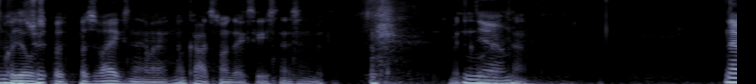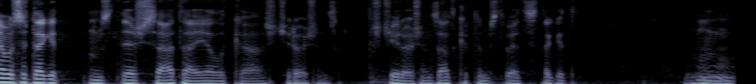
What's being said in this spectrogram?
kļūst pa, pa zvaigznēm. Vai, nu, kāds noteikti īsti nezinu. Bet, Nē, mums ir tagad, mums tieši sētā ielika šķirošanas, šķirošanas atkritums, tāpēc tagad mm. Mm.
